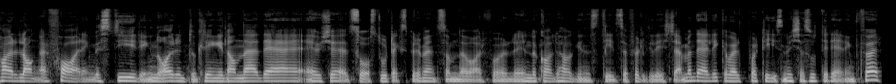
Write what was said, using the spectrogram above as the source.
har lang erfaring med styring nå rundt omkring i landet. Det er jo ikke et så stort eksperiment som det var for under Carl. Hagens tid, selvfølgelig ikke. Men det er likevel et parti som ikke har sittet i regjering før.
